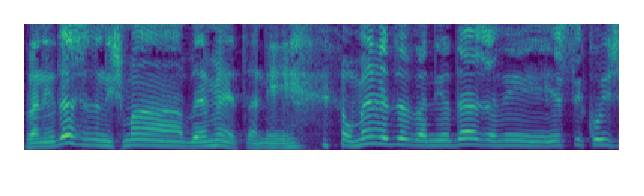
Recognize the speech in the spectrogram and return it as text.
ואני יודע שזה נשמע, באמת, אני אומר את זה ואני יודע שאני, יש סיכוי ש,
